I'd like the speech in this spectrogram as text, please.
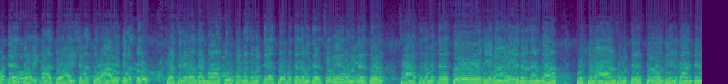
वृद्धिरस्तु अविघ्नमस्तु आयुष्यमस्तु आरोग्यमस्तु स्वस्थितकर्मास्तु कर्मसमुद्रस्तु पुत्रसमुद्रस्तु वेदसमुद्रस्तु शास्त्रसमुद्रस्तु देवालय धनदङ्गा वस्तुवाहन समुद्रस्तु धेनुकाञ्चन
